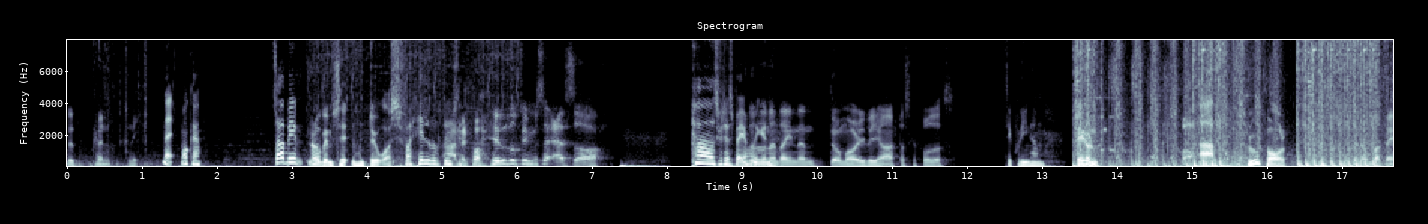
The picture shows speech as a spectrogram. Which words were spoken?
det, men nej. Nej, okay. Så er Bim. Nu er Bim selv. Nu hun døv også. For helvede, Bim. Ah, men for helvede, Bimse, altså. Ah, skal vi tage spam ham Ved igen. man, der er en eller anden dum øjelig der skal fodres. Det kunne ligne ham. Ved du den? Ah, fruitball. Er bare bag.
